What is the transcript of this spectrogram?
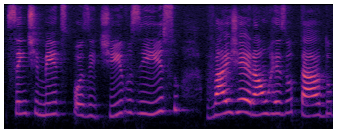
sentimentos positivos e isso vai gerar um resultado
